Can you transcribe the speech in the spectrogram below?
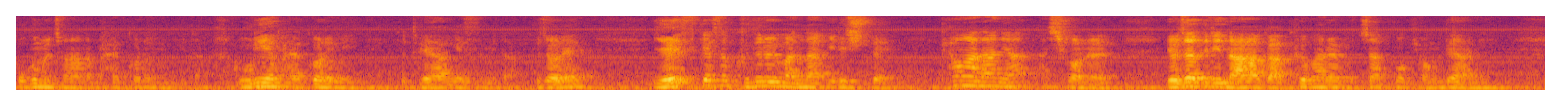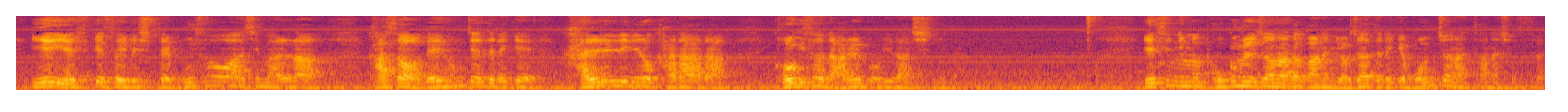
복음을 전하는 발걸음입니다. 우리의 발걸음이 돼야 하겠습니다. 9절에 예수께서 그들을 만나 이르시되 평안하냐 하시거늘 여자들이 나아가 그 발을 붙잡고 경배하니 이에 예수께서 이르시되 무서워하지 말라 가서 내 형제들에게 갈릴리로 가라 하라 거기서 나를 보리라 하시니라 예수님은 복음을 전하러 가는 여자들에게 먼저 나타나셨어요.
